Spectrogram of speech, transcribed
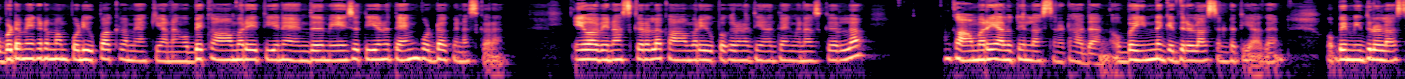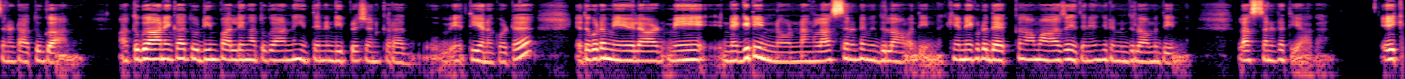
ඔබට මේකට මම පොඩි උපක්‍රමයක් කියන්නම්. ඔබේ කාමරේ තියෙන ඇඳ මේස තියෙන තැන් පොඩ්ඩක් වෙනස් කරන්න. ඒවා වෙනස් කරලා කාමරේ උපකරණ තියෙන තැන් වෙනස් කරලා කාමරේ අලුතෙන් ලස්සනට හදන්න. ඔබ ඉන්න ගෙදර ලස්සනට තියාගන්න. ඔබේ මිදුල ලස්සනට අතු ගන්න. අතු ගන්න එකත් උඩින් පල්ලෙන් අතු ගන්න හිතෙන ડિප්‍රෙෂන් කරා තියෙනකොට එතකොට මේ වෙලාවට මේ නැගිටින්න ඕන නම් ලස්සනට මිදුලාම දෙන්න. කෙනෙකුට දැක්කහම ආස හිතෙන විදිහට මිදුලාම දෙන්න. ලස්සනට තියාගන්න. ඒක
